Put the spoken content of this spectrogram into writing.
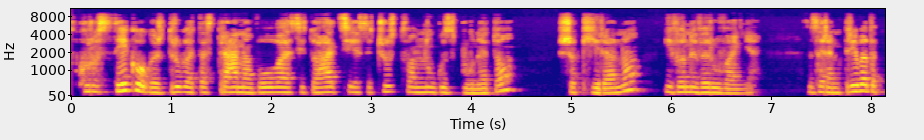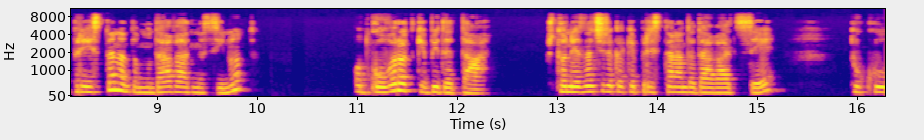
Скоро секогаш другата страна во оваа ситуација се чувствува многу збунето, шокирано и во неверување. Зарем треба да престанат да му даваат на синот? Одговорот ќе биде да, што не значи дека ќе престанат да даваат се, туку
